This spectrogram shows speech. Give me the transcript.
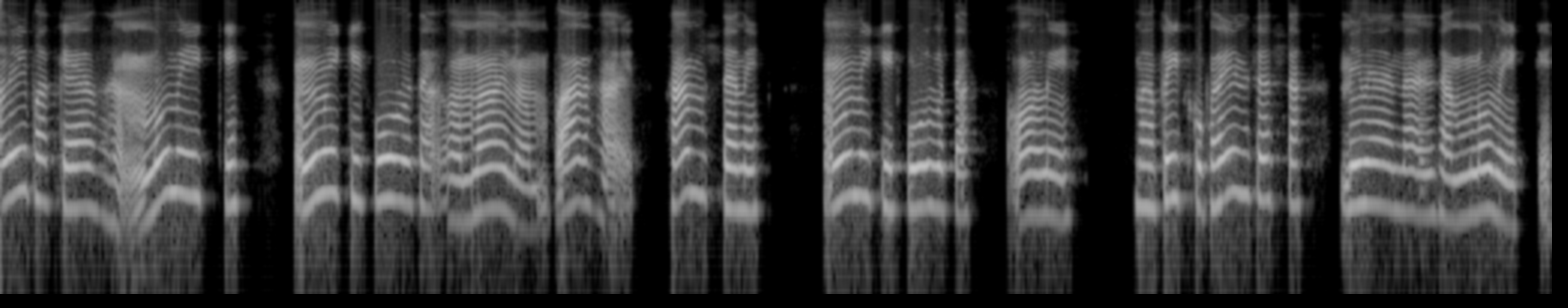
Olipa kerran lumikki. Lumikki kulta on maailman parhain hamsteri. Lumikki kulta oli mä pikku prinsessa nimeltänsä Lumikki.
